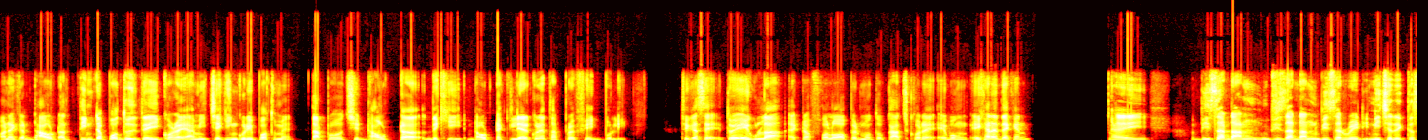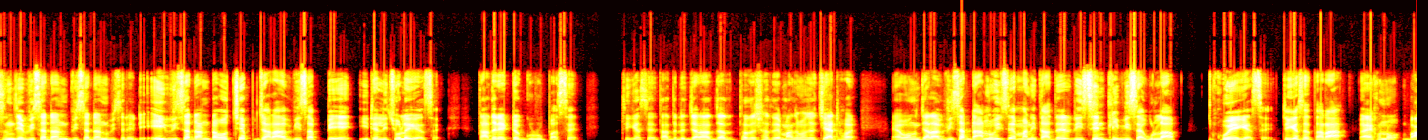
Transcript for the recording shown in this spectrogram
অনেকের ডাউট আর ৩ টা পদ্ধতিতে ই করে। আমি চেকিং করি ১ম এ। তারপর হচ্ছে ডাউটটা দেখি, ডাউটটা ক্লিয়ার করে তারপরে ফেক বলি। ঠিক আছে? তো এগুলা একটা ফলো আপ এর মতো কাজ করে এবং এখানে দেখেন এই visa done, visa done, visa ready. নিচে দেখতেছেন যে visa done, visa done, visa ready. এই ভিসা ডানটা হচ্ছে যারা ভিসা পেয়ে ইটালি চলে গেছে। তাদের একটা গ্রুপ আছে। ঠিক আছে? তাদের যারা তাদের সাথে মাঝে, মাঝে চ্যাট হয় এবং যারা ভিসা ডান হয়েছে মানে তাদের রিসেন্টলি ভিসাগুলা হয়ে গেছে। ঠিক আছে? তারা এখনও বা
